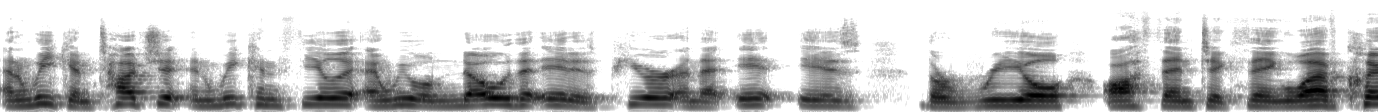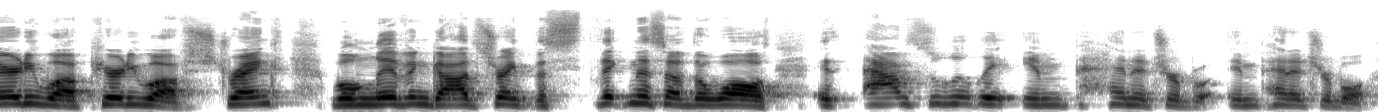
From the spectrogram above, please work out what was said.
and we can touch it and we can feel it, and we will know that it is pure and that it is the real, authentic thing. We'll have clarity, we'll have purity, we'll have strength. We'll live in God's strength. The thickness of the walls is absolutely impenetrable. impenetrable.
